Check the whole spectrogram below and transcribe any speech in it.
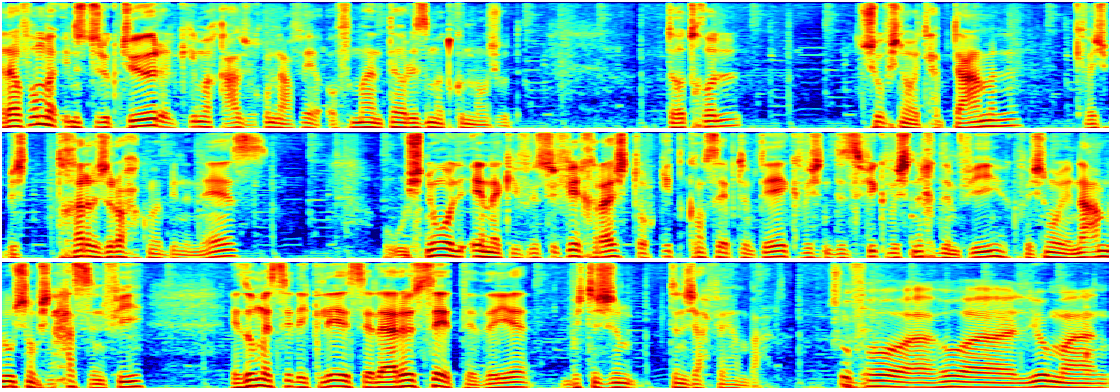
راه فما une structure كيما قاعد يقولنا فيها Hoofman تو لازمها تكون موجودة. تدخل تشوف شنو تحب تعمل كيفاش باش تخرج روحك ما بين الناس وشنو اللي أنا كيف سوفي خرجت ولقيت concept نتاعي كيفاش ندز فيه كيفاش نخدم فيه كيفاش شنو اللي نعملو شنو باش نحسن فيه. هذوما c'est les clés c'est la recette هذيا باش تنجم تنجح فيها من بعد. شوف هو هو اليوم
